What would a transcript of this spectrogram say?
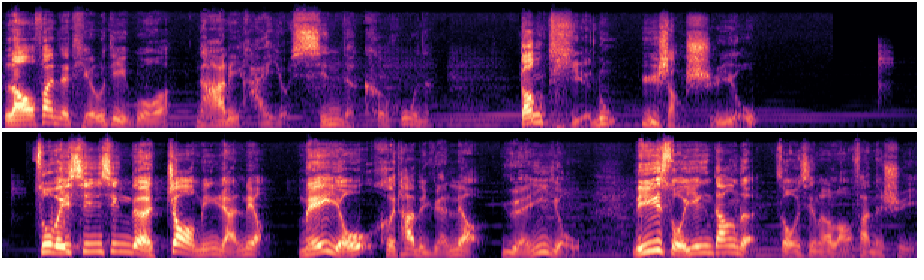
老范的铁路帝国哪里还有新的客户呢？当铁路遇上石油，作为新兴的照明燃料。煤油和它的原料原油理所应当的走进了老范的视野。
